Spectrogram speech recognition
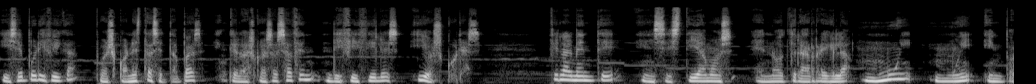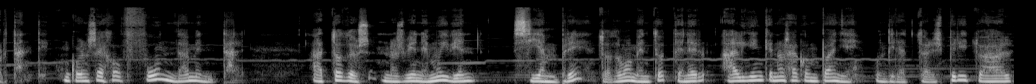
Y se purifica pues con estas etapas en que las cosas se hacen difíciles y oscuras. Finalmente, insistíamos en otra regla muy, muy importante, un consejo fundamental. A todos nos viene muy bien siempre, en todo momento, tener alguien que nos acompañe, un director espiritual,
